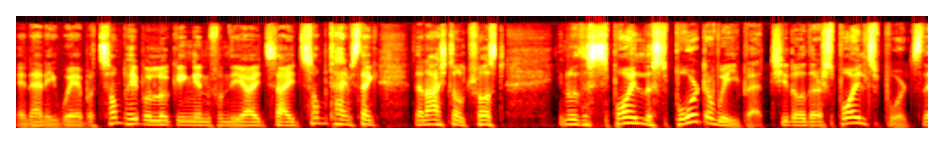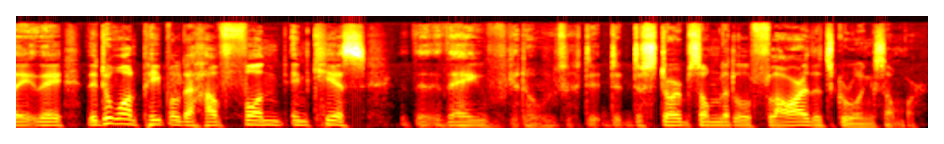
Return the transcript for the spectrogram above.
in any way. But some people looking in from the outside sometimes think the National Trust, you know, they spoil the sport a wee bit. You know, they're spoiled sports. They they, they don't want people to have fun in case they, you know, d- d- disturb some little flower that's growing somewhere.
